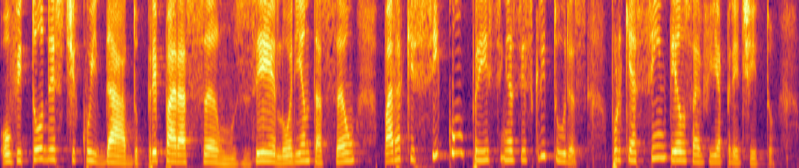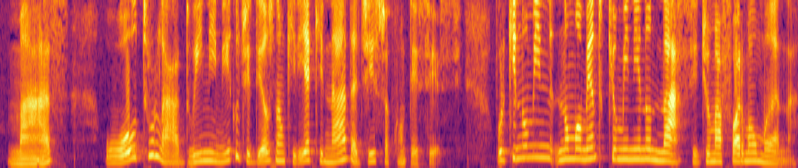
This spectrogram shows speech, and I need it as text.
Houve todo este cuidado, preparação, zelo, orientação para que se cumprissem as Escrituras, porque assim Deus havia predito. Mas o outro lado, o inimigo de Deus, não queria que nada disso acontecesse. Porque no, no momento que o menino nasce de uma forma humana,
